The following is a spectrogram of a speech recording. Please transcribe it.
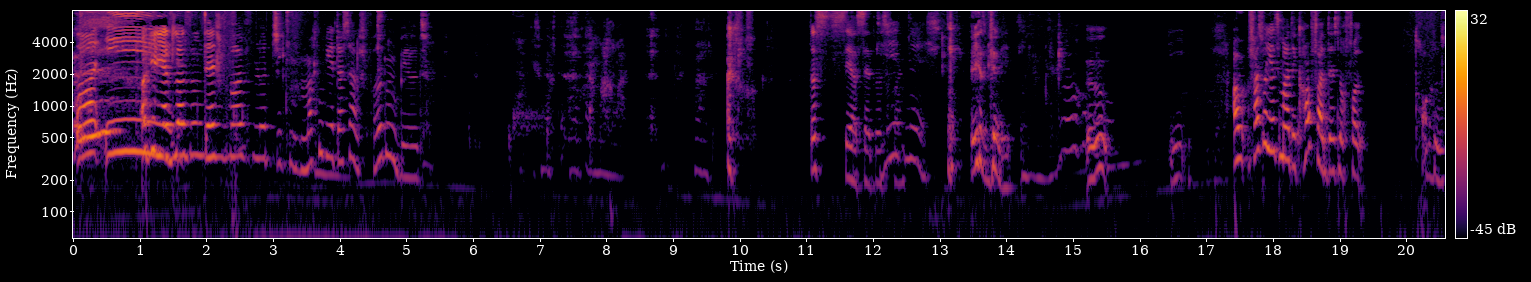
Oh, Okay, jetzt lass uns. Das war flutschig. Machen wir das als Folgenbild. Das ist sehr Geht satisfying. nicht. Jetzt bin ich. Oh. I. Aber fass mal jetzt mal den Kopf an, der ist noch voll trocken.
